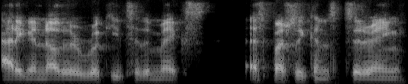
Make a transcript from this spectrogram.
adding another rookie to the mix, especially considering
